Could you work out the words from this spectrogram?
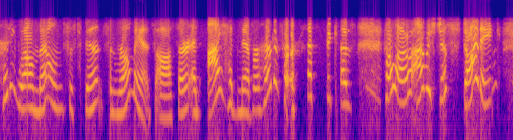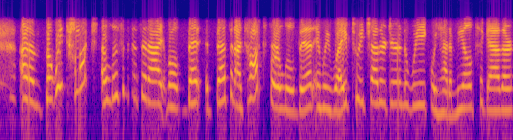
pretty well known suspense and romance author, and I had never heard of her. because hello, I was just starting. Um, but we talked, Elizabeth and I. Well, Beth, Beth and I talked for a little bit, and we waved to each other during the week. We had a meal together.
